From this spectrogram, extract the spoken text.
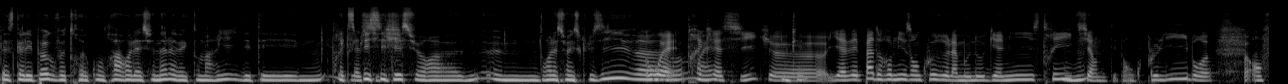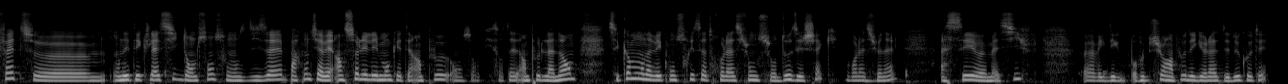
parce qu'à l'époque votre contrat relationnel avec ton mari il était mm, très explicité sur une relation exclusive ouais très classique il n'y avait pas de remise en cause de la monogamie stricte mhm. on n'était pas en couple libre. En fait on était classique dans le sens où on se disait par contre il y avait un seul élément qui était un peu en sorte qui sortait un peu de la norme c'est comme on avait construit cette relation sur deux échecs relationnels assez euh, massifs, euh, avec des ruptures un peu dégueulasses des deux côtés,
